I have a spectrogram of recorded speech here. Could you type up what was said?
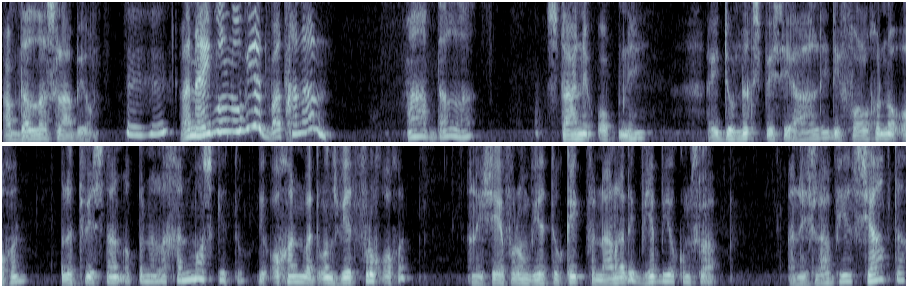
Abdullah slaap by hom. Mhm. Mm en hy wil nou weet wat gaan aan. Maar Abdullah staan nie op nie. Hy doen niks spesiaal nie. Die volgende oggend, hulle twee staan op en hulle gaan moskee toe. Die oggend wat ons weet vroegoggend. En hy sê vir hom weer toe, kyk, vanaand gaan ek weer by jou kom slaap. En hy slaap weer selfde.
